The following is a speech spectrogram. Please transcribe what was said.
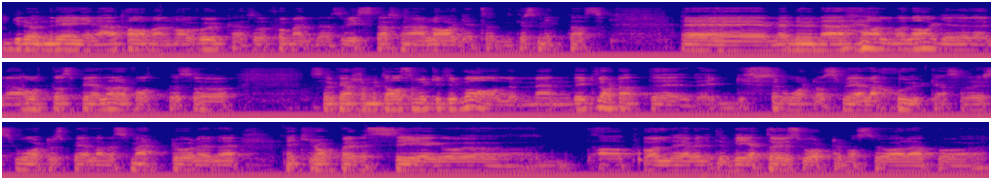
grundregeln är att har man magsjuka så får man inte ens vistas med det här laget så att det ska smittas. Eh, men nu när halva laget, eller när åtta spelare har fått det så så kanske de inte har så mycket till val, men det är klart att det är svårt att spela sjuk. Alltså det är svårt att spela med smärtor eller när kroppen är seg. Och, ja, på, jag vill inte veta hur svårt det måste vara på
